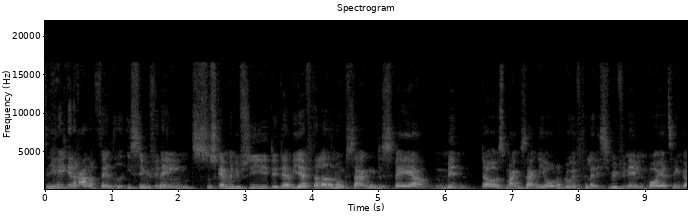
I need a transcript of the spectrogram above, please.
Det er helt generelt om feltet i semifinalen, så skal man jo sige, det er der, vi efterlader nogle sange, desværre. Men der er også mange sange i år, der blev efterladt i semifinalen, hvor jeg tænker,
